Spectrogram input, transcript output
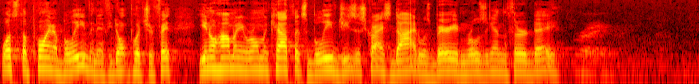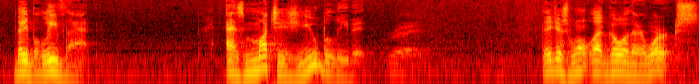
What's the point of believing if you don't put your faith? You know how many Roman Catholics believe Jesus Christ died, was buried, and rose again the third day? Right. They believe that. As much as you believe it. Right. They just won't let go of their works.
